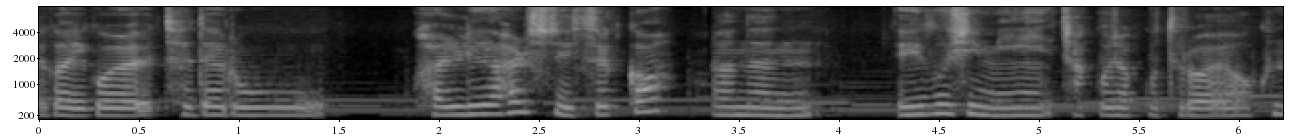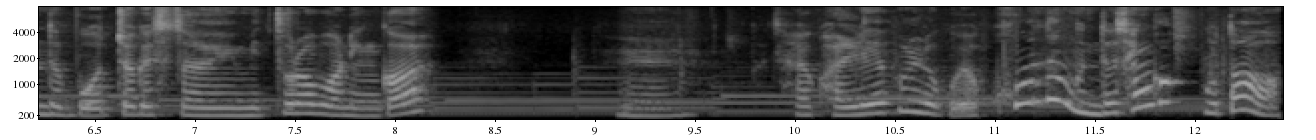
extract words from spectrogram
내가 이걸 제대로 관리할 수 있을까? 라는 의구심이 자꾸자꾸 들어요. 근데 뭐 어쩌겠어요. 이미 뚫어버린 걸. 음, 잘 관리해보려고요. 코는 근데 생각보다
